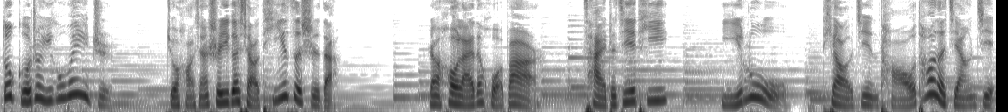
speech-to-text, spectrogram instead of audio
都隔着一个位置，就好像是一个小梯子似的，让后来的伙伴儿踩着阶梯一路跳进淘淘的疆界。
